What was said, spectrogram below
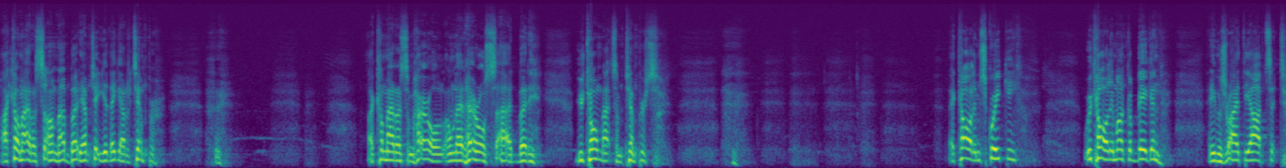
I come out of some, my buddy, I'm telling you, they got a temper. I come out of some Harold, on that Harold side, buddy. You're talking about some tempers. They called him Squeaky. We called him Uncle Biggin, and he was right the opposite.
